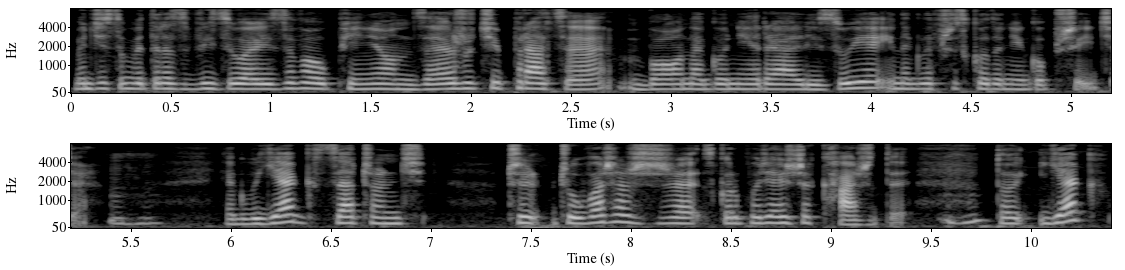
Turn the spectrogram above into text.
będzie sobie teraz wizualizował pieniądze, rzuci pracę, bo ona go nie realizuje i nagle wszystko do niego przyjdzie. Mhm. Jakby jak zacząć, czy, czy uważasz, że skoro powiedziałeś, że każdy, mhm. to jak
